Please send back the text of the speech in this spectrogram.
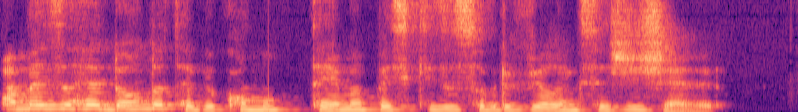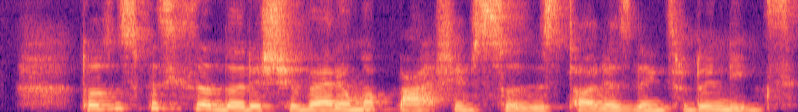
A mesa redonda teve como tema pesquisa sobre violências de gênero. Todos os pesquisadores tiveram uma parte de suas histórias dentro do NIGS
